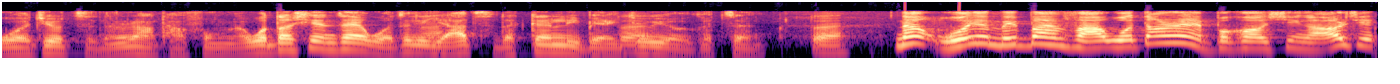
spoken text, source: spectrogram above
我就只能让它封了。我到现在我这个牙齿的根里边就有个针，对，那我也没办法，我当然也不高兴啊。而且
